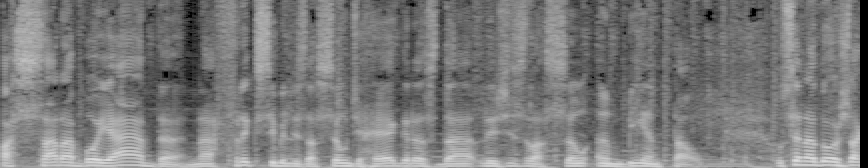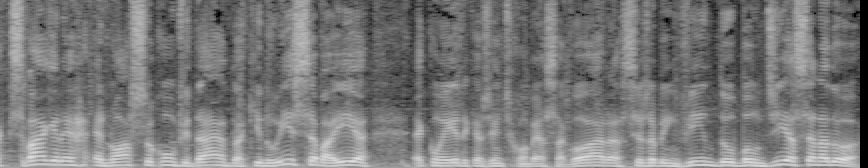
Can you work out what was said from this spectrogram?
passar a boiada na flexibilização de regras da legislação ambiental. O senador Jacques Wagner é nosso convidado aqui no Issa Bahia. É com ele que a gente conversa agora. Seja bem-vindo. Bom dia, senador.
